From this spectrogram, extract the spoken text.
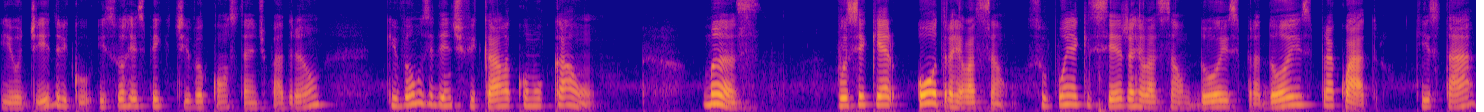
iodídrico e sua respectiva constante padrão, que vamos identificá-la como K1. Mas você quer outra relação. Suponha que seja a relação 2 para 2 para 4 que está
